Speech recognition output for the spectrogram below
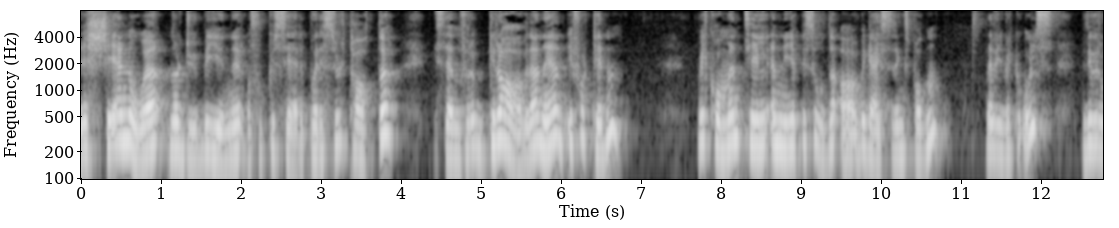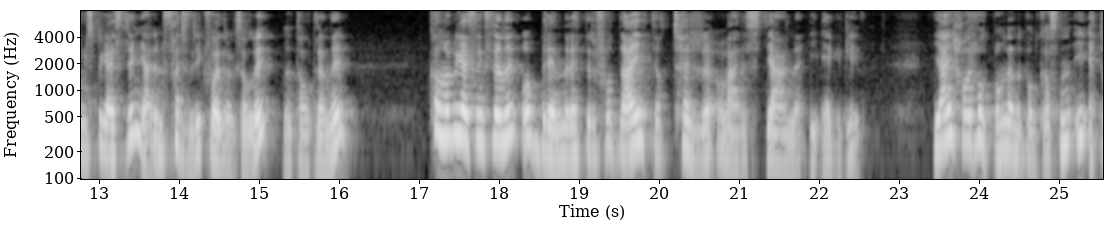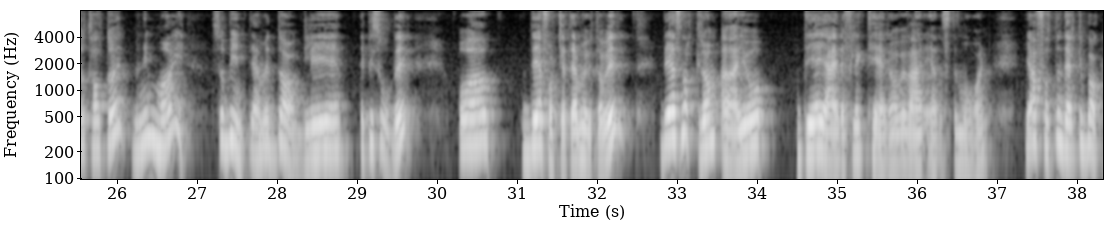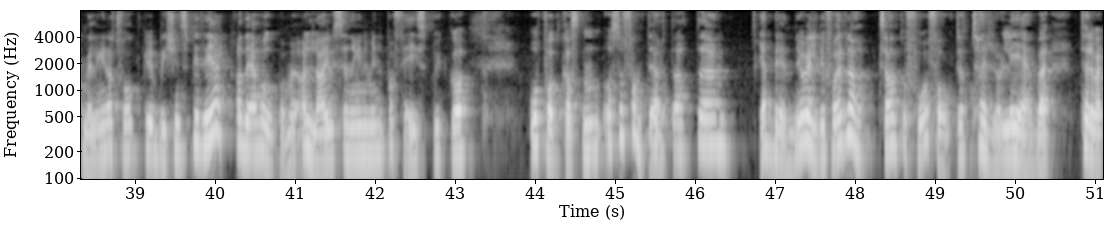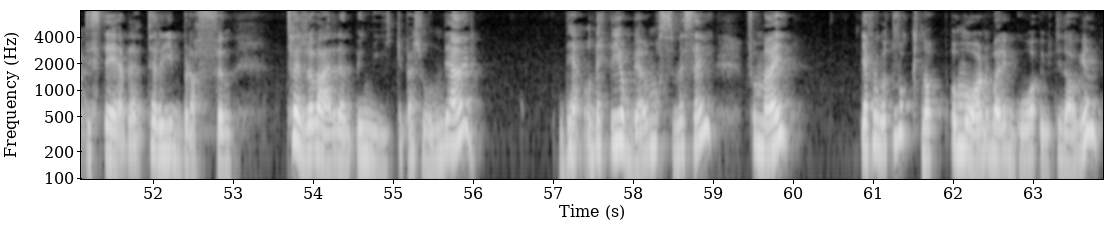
Det skjer noe når du begynner å fokusere på resultatet istedenfor å grave deg ned i fortiden. Velkommen til en ny episode av Begeistringspodden. Det er Vibeke Ols. Driver Ols Begeistring. Jeg er en farverik foredragsholder, mentaltrener. Kaller meg begeistringstrener og brenner etter å få deg til å tørre å være stjerne i eget liv. Jeg har holdt på med denne podkasten i ett og et halvt år, men i mai så begynte jeg med daglige episoder og det fortsetter jeg med utover. Det jeg snakker om, er jo det jeg reflekterer over hver eneste morgen. Jeg har fått en del tilbakemeldinger at folk blir så inspirert av det jeg holder på med. Av livesendingene mine på Facebook og, og podkasten. Og så fant jeg ut at uh, jeg brenner jo veldig for da, å få folk til å tørre å leve. Tørre å være til stede. Tørre å gi blaffen. Tørre å være den unike personen de er. Det, og dette jobber jeg jo masse med selv. For meg jeg kan godt våkne opp om morgenen og bare gå ut i dagen.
